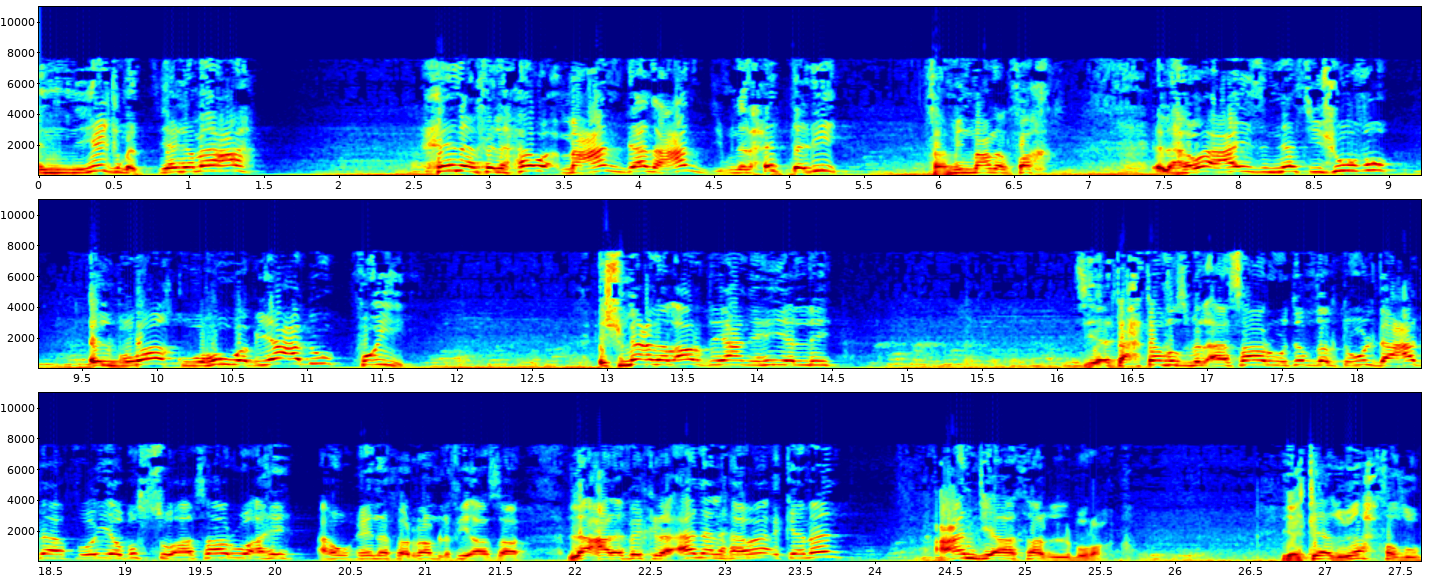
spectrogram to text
إن يجمد يا جماعة هنا في الهواء ما عندي أنا عندي من الحتة دي. فاهمين معنى الفخر؟ الهواء عايز الناس يشوفوا البراق وهو بيعدو فوقيه. اشمعنى الأرض يعني هي اللي تحتفظ بالآثار وتفضل تقول ده عدا فوقيه؟ بصوا آثاره أهي أهو هنا في الرمل في آثار. لا على فكرة أنا الهواء كمان عندي آثار للبراق. يكاد يحفظ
